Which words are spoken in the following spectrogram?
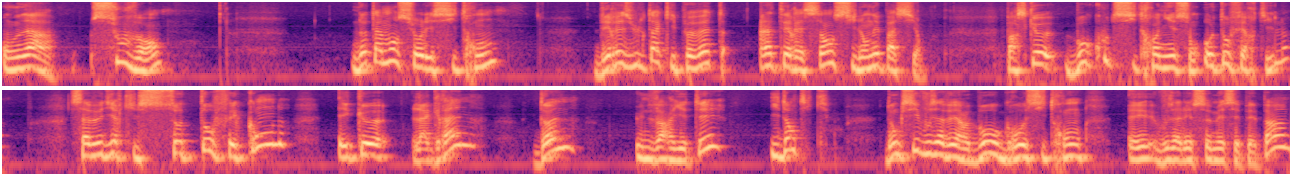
on a souvent, notamment sur les citrons, des résultats qui peuvent être intéressants si l'on est patient. Parce que beaucoup de citronniers sont auto-fertiles, ça veut dire qu'ils s'auto-fécondent et que la graine donne une variété identique. Donc si vous avez un beau gros citron et vous allez semer ces pépins,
